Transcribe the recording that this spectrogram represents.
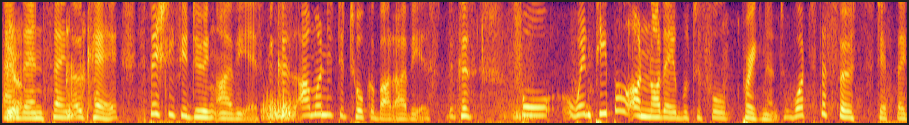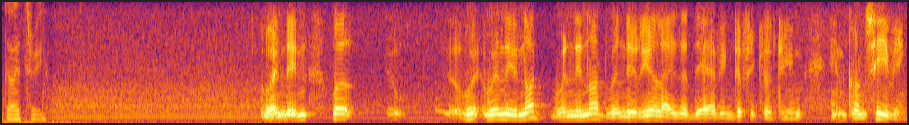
and yeah. then saying, okay, especially if you're doing IVF, because I wanted to talk about IVF because for when people are not able to fall pregnant, what's the first step they go through? When they well when they not when they not when they realize that they're having difficulty in, in conceiving,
